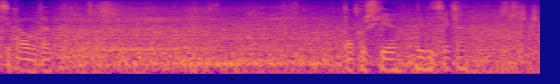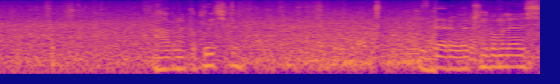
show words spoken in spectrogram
Цікаво так. Також є, дивіться, яка гарна капличка. З дерева, якщо не помиляюсь.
